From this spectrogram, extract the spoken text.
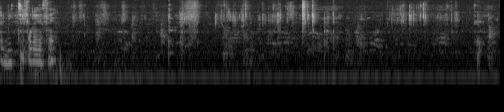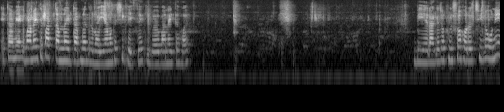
একটা বিচ্ছি পড়ে গেছে। এটা আমি আগে বানাইতে পারতাম না, এটা আপনাদের ভাই আমাকে শিখাইছে কীভাবে বানাইতে হয়। বিয়ের আগে যখন শহরে ছিল উনি,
